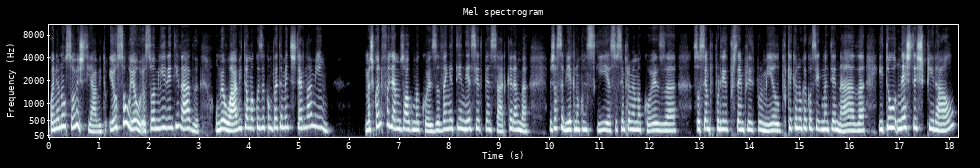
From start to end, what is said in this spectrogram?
Quando eu não sou este hábito, eu sou eu, eu sou a minha identidade. O meu hábito é uma coisa completamente externa a mim. Mas quando falhamos alguma coisa, vem a tendência de pensar: caramba, eu já sabia que não conseguia, sou sempre a mesma coisa, sou sempre perdido por cem, perdido por mil, porque é que eu nunca consigo manter nada? E estou nesta espiral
